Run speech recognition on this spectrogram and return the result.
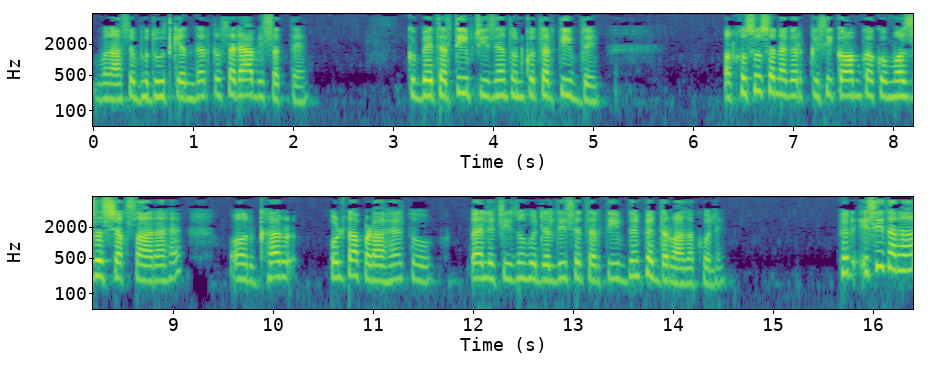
مناسب حدود کے اندر تو سجا بھی سکتے ہیں۔ کوئی بے ترتیب چیزیں تو ان کو ترتیب دیں۔ اور خصوصاً اگر کسی قوم کا کوئی معزز شخص آ رہا ہے اور گھر الٹا پڑا ہے تو پہلے چیزوں کو جلدی سے ترتیب دیں، پھر دروازہ کھولیں۔ پھر اسی طرح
